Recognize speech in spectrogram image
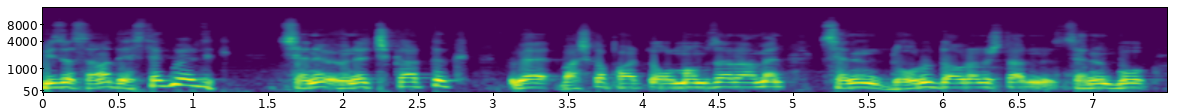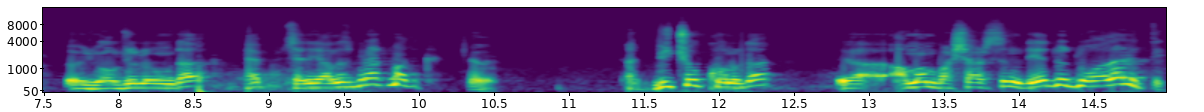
biz de sana destek verdik. Seni öne çıkarttık ve başka parti olmamıza rağmen senin doğru davranışlarını, senin bu e, yolculuğunda hep seni yalnız bırakmadık. Evet. Yani Birçok konuda ya aman başarsın diye de dualar ettik.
